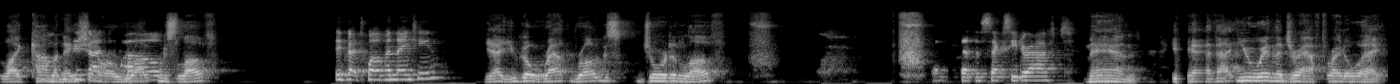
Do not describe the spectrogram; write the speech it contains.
like oh, combination or a 12. Ruggs love. They've got twelve and nineteen. Yeah, you go Ruggs Jordan Love. That's a sexy draft. Man, yeah, that you win the draft right away.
